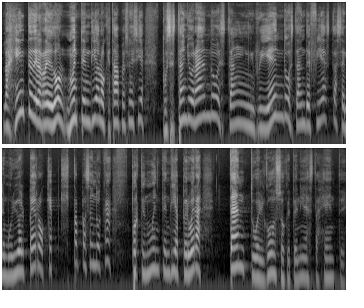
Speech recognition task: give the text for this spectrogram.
la gente de alrededor no entendía lo que estaba pasando. Decía, pues están llorando, están riendo, están de fiesta, se le murió el perro, ¿qué, está pasando acá? Porque no entendía, pero era tanto el gozo que tenía esta gente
